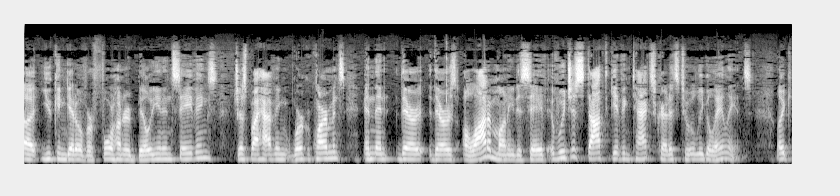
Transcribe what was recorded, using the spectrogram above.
uh, you can get over 400 billion in savings just by having work requirements, and then there there's a lot of money to save if we just stopped giving tax credits to illegal aliens. Like,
